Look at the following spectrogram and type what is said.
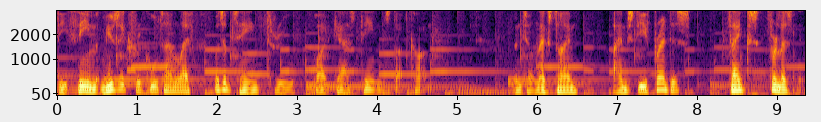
The theme music for Cool Time Life was obtained through podcastthemes.com. Until next time, I'm Steve Prentice. Thanks for listening.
